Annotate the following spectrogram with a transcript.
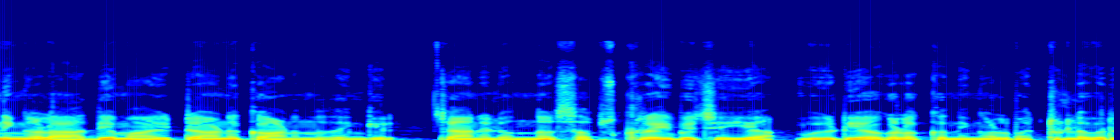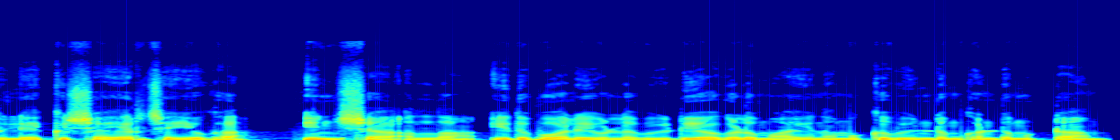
നിങ്ങൾ ആദ്യമായിട്ടാണ് കാണുന്നതെങ്കിൽ ചാനൽ ഒന്ന് സബ്സ്ക്രൈബ് ചെയ്യുക വീഡിയോകളൊക്കെ നിങ്ങൾ മറ്റുള്ളവരിലേക്ക് ഷെയർ ചെയ്യുക. ഇൻഷാ അള്ളാ ഇതുപോലെയുള്ള വീഡിയോകളുമായി നമുക്ക് വീണ്ടും കണ്ടുമുട്ടാം.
